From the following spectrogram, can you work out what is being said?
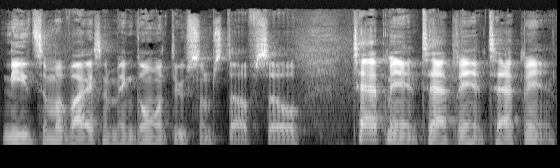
need some advice and been going through some stuff. So tap in, tap in, tap in.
